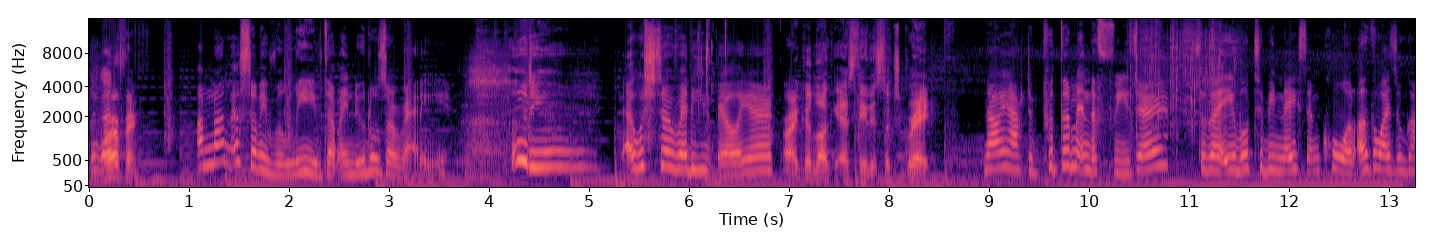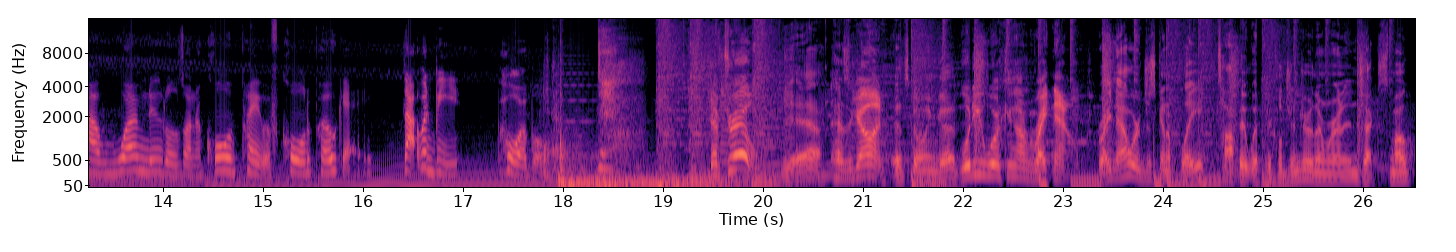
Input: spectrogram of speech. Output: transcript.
perfect. I'm not necessarily relieved that my noodles are ready. Oh dear. I wish they were ready earlier. All right, good luck, Esty. This looks great. Now I have to put them in the freezer so they're able to be nice and cold. Otherwise, we'll have warm noodles on a cold plate with cold poke. That would be horrible. Chef Drew, Yeah, how's it going? it's going good. What are you working on right now? Right now, we're just gonna plate, top it with pickled ginger, then we're gonna inject smoke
